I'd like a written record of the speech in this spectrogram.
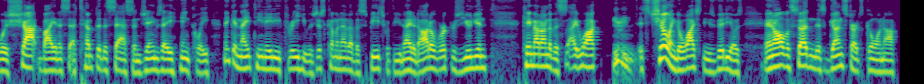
was shot by an attempted assassin, James A. Hinckley. I think in 1983, he was just coming out of a speech with the United Auto Workers Union, came out onto the sidewalk. it's chilling to watch these videos, and all of a sudden, this gun starts going off.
